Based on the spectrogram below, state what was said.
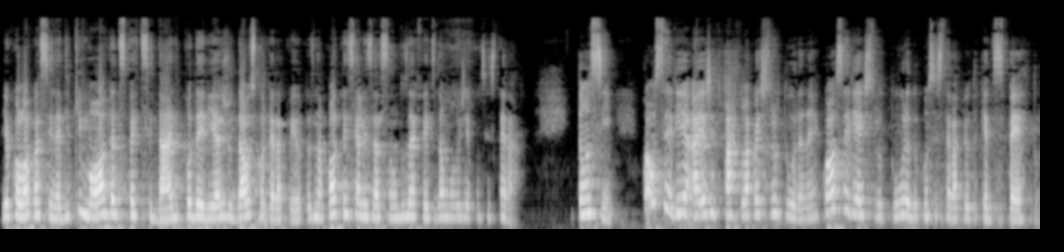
E eu coloco assim, né, de que modo a desperticidade poderia ajudar os coterapeutas na potencialização dos efeitos da homologia consciência terápica? Então, assim, qual seria, aí a gente parte lá para a estrutura, né? Qual seria a estrutura do consciência terapeuta que é desperto?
